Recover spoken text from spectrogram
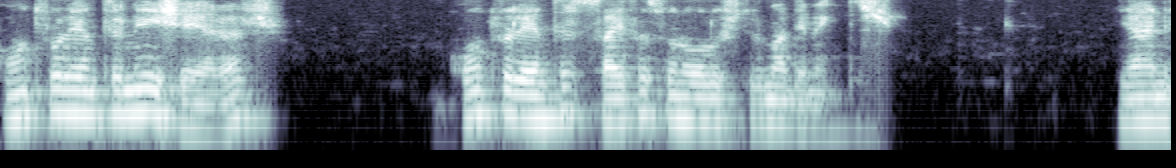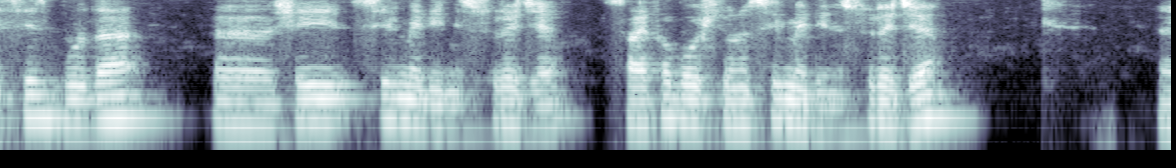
Ctrl Enter ne işe yarar? Ctrl Enter sayfa sonu oluşturma demektir. Yani siz burada e, şeyi silmediğiniz sürece, sayfa boşluğunu silmediğiniz sürece e,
